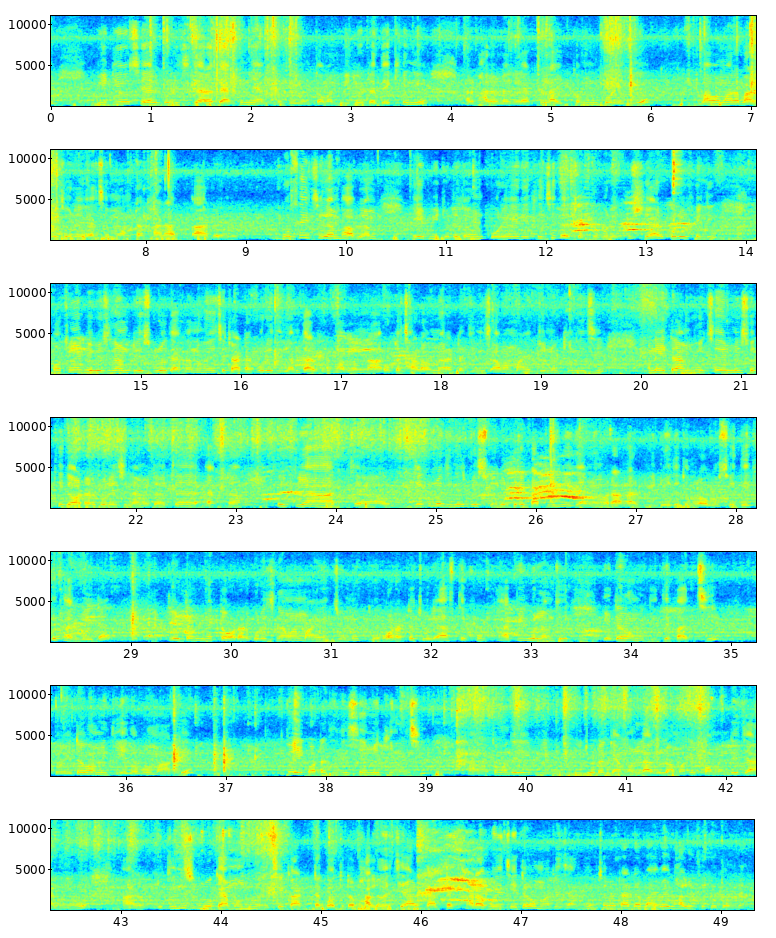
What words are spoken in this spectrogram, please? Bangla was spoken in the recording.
ভিডিও শেয়ার করেছি, যারা দেখেনি এখনও পর্যন্ত আমার ভিডিওটা দেখে নিও। আর ভালো লাগলে একটা লাইক কমেন্ট করে দিও। বাবা মারা বাড়ি চলে গেছে, মনটা খারাপ। আর বসেই ছিলাম ভাবলাম এই ভিডিওটা যখন করেই রেখেছি তাই ছোট্ট করে একটু শেয়ার করে ফেলি। প্রথমে ভেবেছিলাম ড্রেসগুলো দেখানো হয়েছে টাটা করে দিলাম তারপরে ভাবলাম না ওটা ছাড়াও আমি আরেকটা জিনিস আমার মায়ের জন্য কিনেছি। মানে এটা আমি হচ্ছে মিশো থেকে অর্ডার করেছিলাম এটা হচ্ছে একটা ওই পেঁয়াজ আহ, যেগুলো জিনিস বেশ সুন্দর করে কাটিং হয়ে যায় আমি আমার রান্নার ভিডিওতে তোমরা অবশ্যই দেখে থাকবে এটা। তো এটা আমি একটা অর্ডার করেছিলাম আমার মায়ের জন্য অর্ডারটা চলে আসতে খুব হ্যাপি হলাম যে এটাও আমি দিতে পারছি। তো এটাও আমি দিয়ে দেবো মাকে। তো এই কটা জিনিসই আমি কিনেছি। তোমাদের এই ভিডিওটা কেমন লাগল আমাকে কমেন্টে জানিও। আর জিনিসগুলো কেমন হয়েছে কার্ডটা কতটা ভালো হয়েছে, আর কার্ডটা খারাপ হয়েছে এটাও আমাকে জানিও। চলো টাটা, বাই বাই, ভালো থেকো তোমরা।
